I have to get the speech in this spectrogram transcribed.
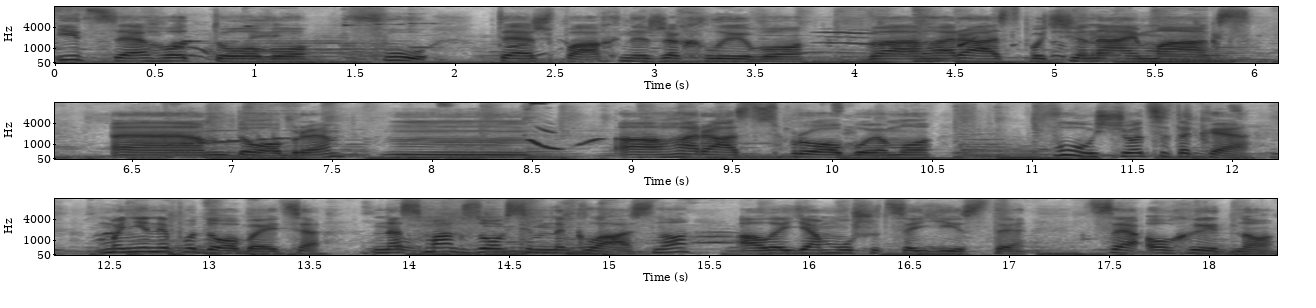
І це готово. Фу, теж пахне жахливо. Ва, гаразд, починай, Макс. Ем, добре. м а, гаразд, спробуємо. Фу, що це таке? Мені не подобається. На смак зовсім не класно, але я мушу це їсти. Це огидно.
